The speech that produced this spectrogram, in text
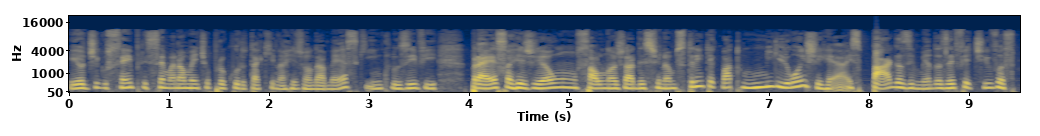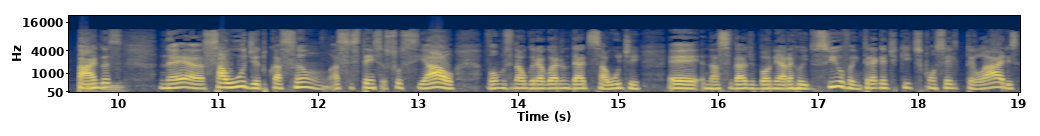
Eu digo sempre, semanalmente eu procuro estar aqui na região da MESC, inclusive para essa região, Saulo, nós já destinamos 34 milhões de reais pagas, emendas efetivas pagas, uhum. né? Saúde, educação, assistência social, vamos inaugurar agora a unidade de saúde é, na cidade de Balneário Rui do Silva, entrega de kits conselho tutelares,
